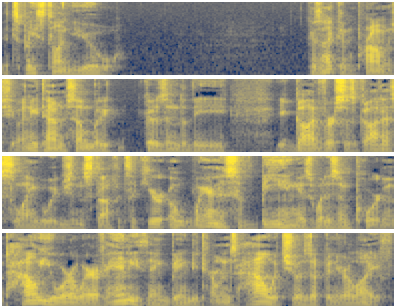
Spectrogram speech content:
it's based on you. Because I can promise you, anytime somebody goes into the God versus goddess language and stuff, it's like your awareness of being is what is important. How you are aware of anything being determines how it shows up in your life.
